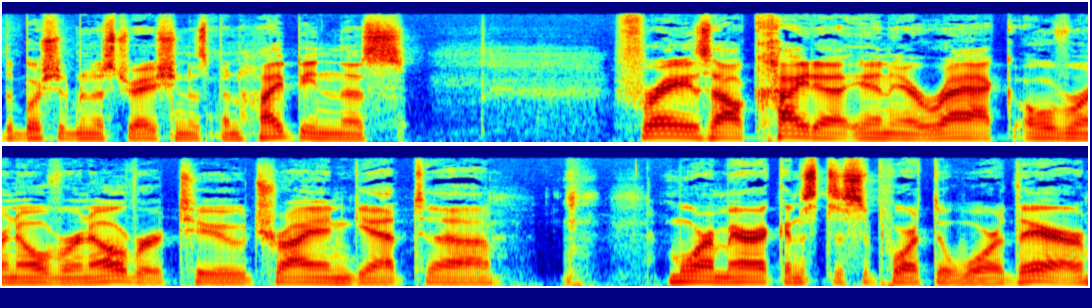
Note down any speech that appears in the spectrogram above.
the Bush administration, has been hyping this phrase Al Qaeda in Iraq over and over and over to try and get uh, more Americans to support the war there.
